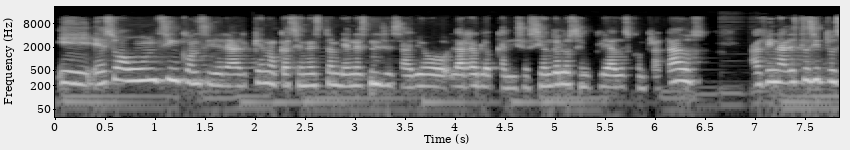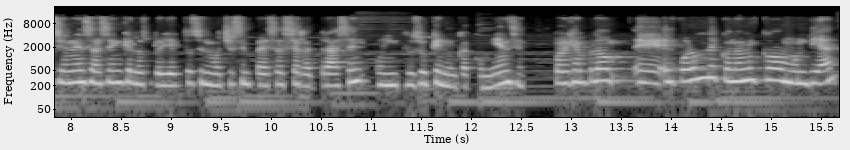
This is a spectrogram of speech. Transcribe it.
y eso aún sin considerar que en ocasiones también es necesario la relocalización de los empleados contratados. Al final estas situaciones hacen que los proyectos en muchas empresas se retrasen o incluso que nunca comiencen. Por ejemplo, eh, el Fórum Económico Mundial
